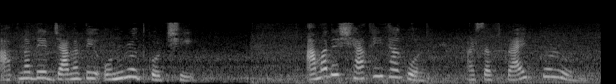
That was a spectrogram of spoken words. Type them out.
আপনাদের জানাতে অনুরোধ করছি। আমাদের সাথেই থাকুন আর সাবস্ক্রাইব করুন।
